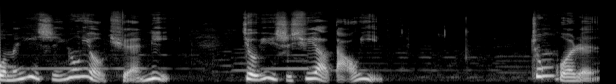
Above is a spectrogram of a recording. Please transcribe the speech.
我们越是拥有权利，就越是需要导引。中国人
